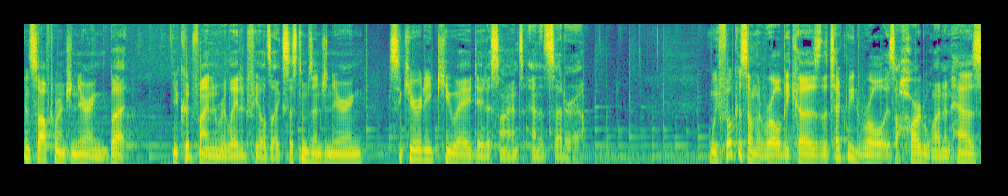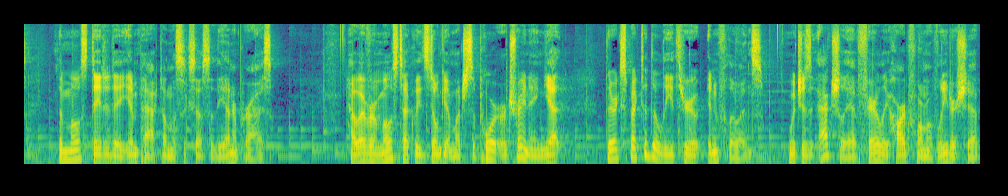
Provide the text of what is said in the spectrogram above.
in software engineering, but you could find in related fields like systems engineering, security, QA, data science, and etc. We focus on the role because the tech lead role is a hard one and has the most day to day impact on the success of the enterprise. However, most tech leads don't get much support or training, yet they're expected to lead through influence, which is actually a fairly hard form of leadership,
